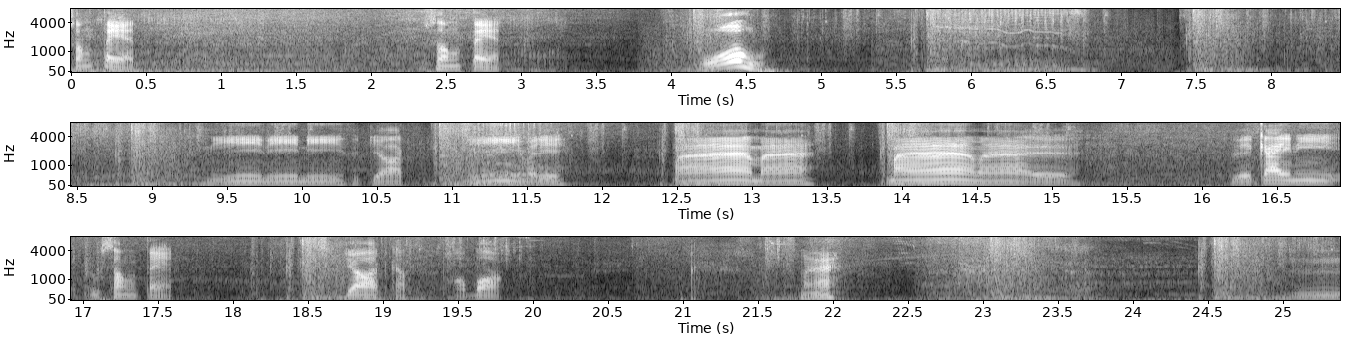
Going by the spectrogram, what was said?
ซองแตดซองแตดโว้วนี่นี่นี่สุดยอด นี่ มาดิ มา มา มา มาเออเหลือใกล้นี่ลูกซองแตดยอดครับ ขอบอก มาอืม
